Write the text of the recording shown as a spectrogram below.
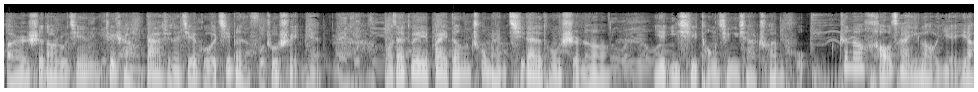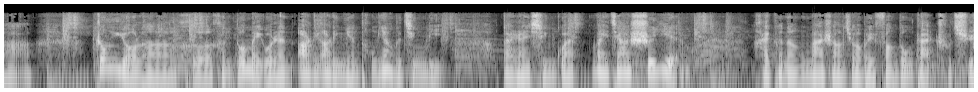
而事到如今，这场大选的结果基本浮出水面。我在对拜登充满期待的同时呢，也依稀同情一下川普。真的好惨一老爷爷啊！终于有了和很多美国人2020年同样的经历。感染新冠，外加失业，还可能马上就要被房东赶出去，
